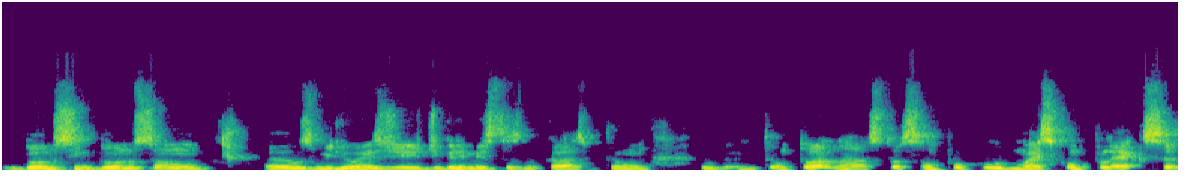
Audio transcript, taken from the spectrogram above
dono, sim, dono são uh, os milhões de, de gremistas, no caso. Então, então, torna a situação um pouco mais complexa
